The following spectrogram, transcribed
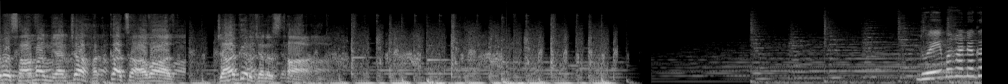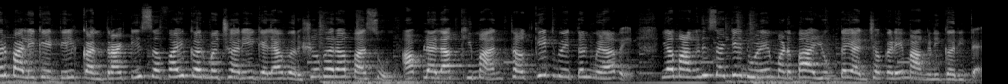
सर्वसामान्यांच्या हक्काचा आवाज जागर जनस्थान. धुळे महानगरपालिकेतील कंत्राटी सफाई कर्मचारी गेल्या वर्षभरापासून आपल्याला किमान थकीत वेतन मिळावे या मागणीसाठी धुळे मनपा आयुक्त यांच्याकडे मागणी करीत आहे.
